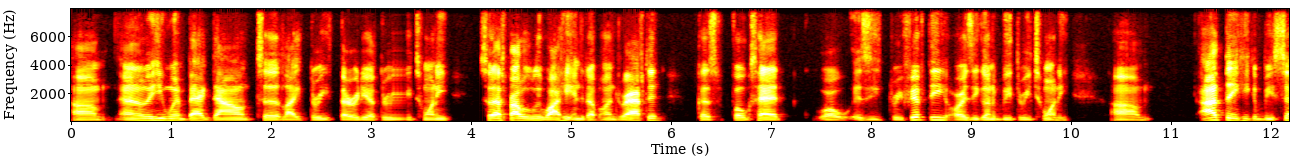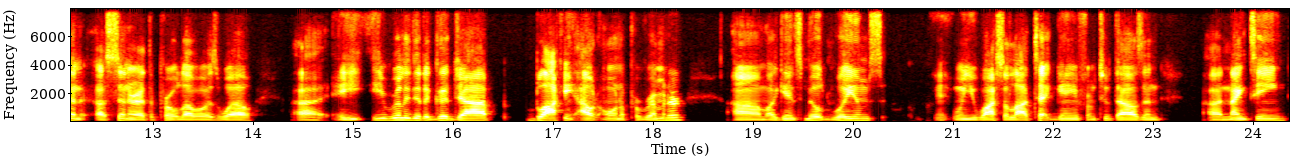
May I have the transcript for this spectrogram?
Um, I know he went back down to like 330 or 320. So that's probably why he ended up undrafted because folks had, well, is he 350 or is he going to be 320? Um, I think he could be center, a center at the pro level as well. Uh, he he really did a good job blocking out on a perimeter um, against Milt Williams when you watch the La Tech game from 2019.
